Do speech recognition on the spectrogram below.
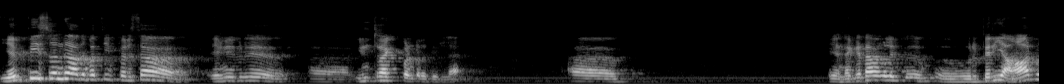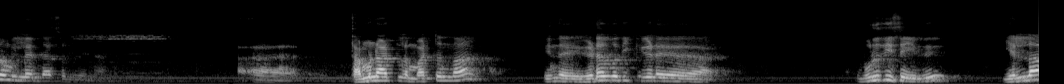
எம்பிஸ் வந்து அதை பத்தி பெருசா எங்ககிட்ட இன்ட்ராக்ட் பண்றது இல்லை. என்ன கேட்டா அவங்களுக்கு ஒரு பெரிய ஆர்வம் இல்லைன்னு தான் சொல்லுவேன் நான். தமிழ்நாட்டில் மட்டும்தான் இந்த இடஒதுக்கீடு உறுதி செய்து எல்லா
